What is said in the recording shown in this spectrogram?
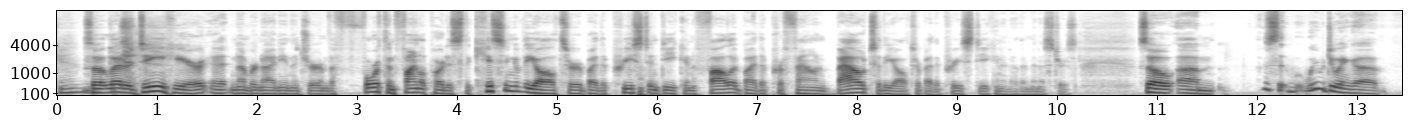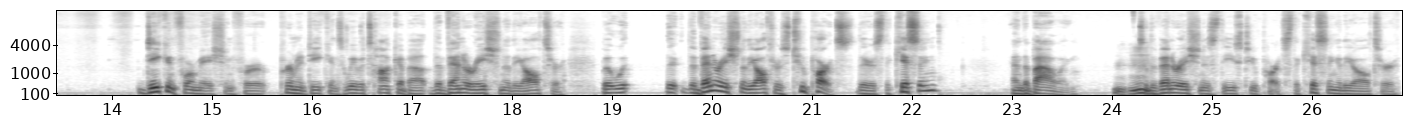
Can. So, letter D here at number 90 in the GIRM, the fourth and final part is the kissing of the altar by the priest and deacon, followed by the profound bow to the altar by the priest, deacon, and other ministers. So, um, this, we were doing a deacon formation for permanent deacons. We would talk about the veneration of the altar, but w- the, the veneration of the altar is two parts there's the kissing and the bowing. So, the veneration is these two parts the kissing of the altar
